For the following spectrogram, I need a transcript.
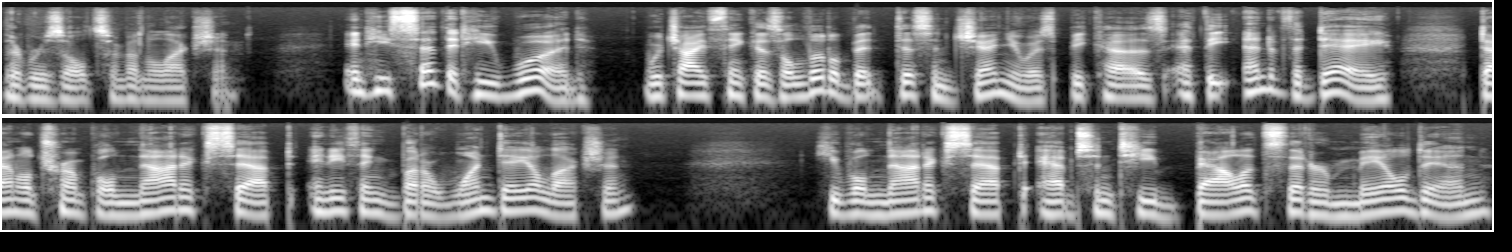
the results of an election. And he said that he would, which I think is a little bit disingenuous because at the end of the day, Donald Trump will not accept anything but a one day election. He will not accept absentee ballots that are mailed in.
